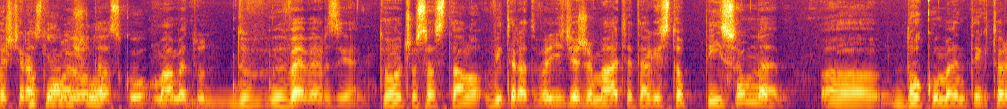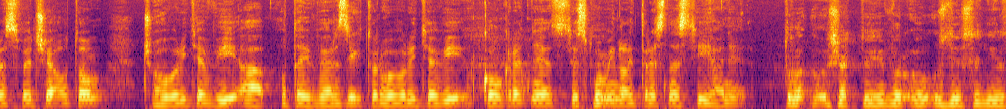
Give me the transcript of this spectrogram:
ešte raz moju išlo... otázku. Máme tu dve verzie toho, čo sa stalo. Vy teda tvrdíte, že máte takisto písomné uh, dokumenty, ktoré svedčia o tom, čo hovoríte vy a o tej verzii, ktorú hovoríte vy. Konkrétne ste spomínali trestné stíhanie. To, však to je v uznesení o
